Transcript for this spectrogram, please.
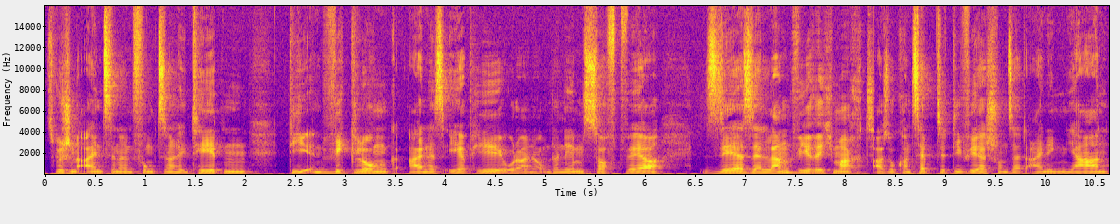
zwischen einzelnen Funktionalitäten, die Entwicklung eines ERP oder einer Unternehmenssoftware sehr, sehr langwierig macht. Also Konzepte, die wir schon seit einigen Jahren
